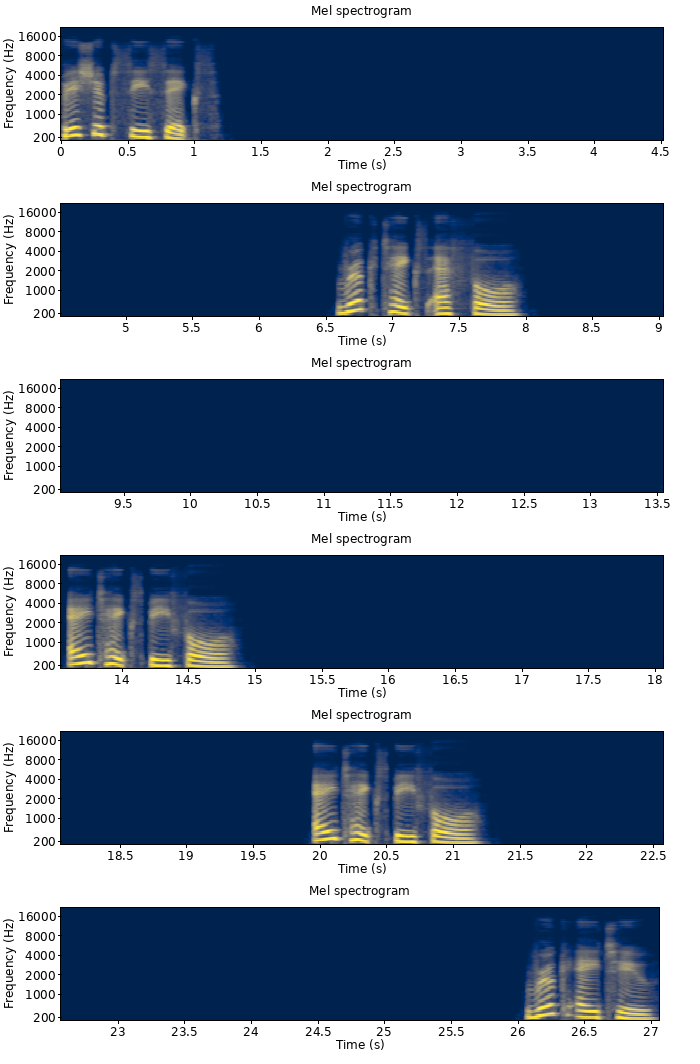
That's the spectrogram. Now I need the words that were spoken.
Bishop c6. Rook takes f4. A takes b4. A takes b4. Rook a2.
